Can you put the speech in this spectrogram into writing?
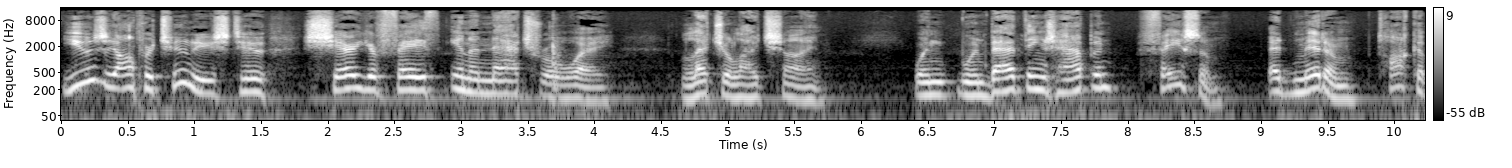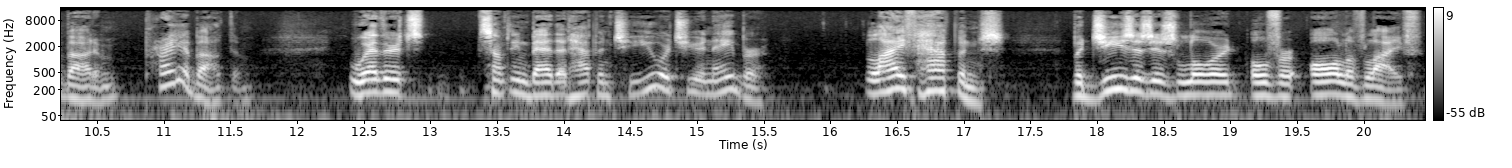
Use the opportunities to share your faith in a natural way. Let your light shine. When, when bad things happen, face them, admit them, talk about them, pray about them. Whether it's something bad that happened to you or to your neighbor, life happens. But Jesus is Lord over all of life,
